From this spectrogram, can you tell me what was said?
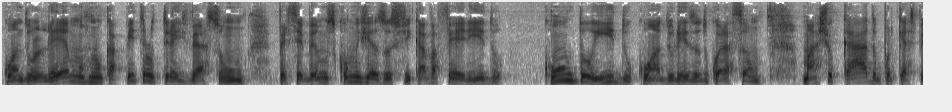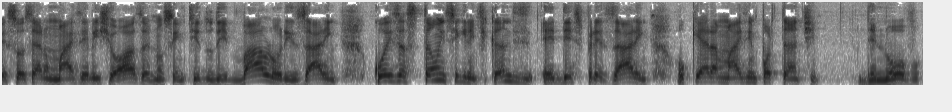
Quando lemos no capítulo 3, verso 1, percebemos como Jesus ficava ferido, condoído com a dureza do coração, machucado porque as pessoas eram mais religiosas no sentido de valorizarem coisas tão insignificantes e desprezarem o que era mais importante de novo,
